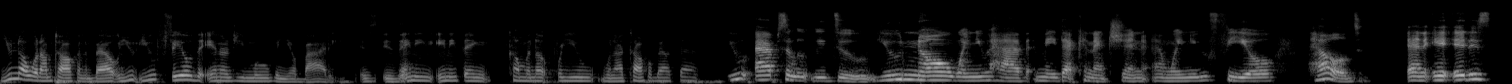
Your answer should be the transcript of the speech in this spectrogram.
you know what I'm talking about. You you feel the energy move in your body. Is is yeah. any anything coming up for you when I talk about that? You absolutely do. You know when you have made that connection and when you feel held. And it, it is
